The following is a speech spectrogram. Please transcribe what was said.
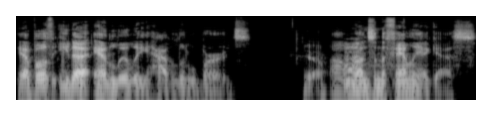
yeah both ida and lily have little birds Yeah. um, Hmm. runs in the family i guess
